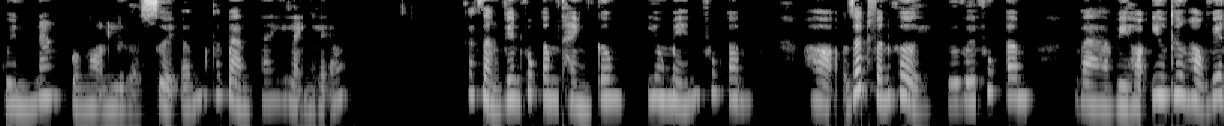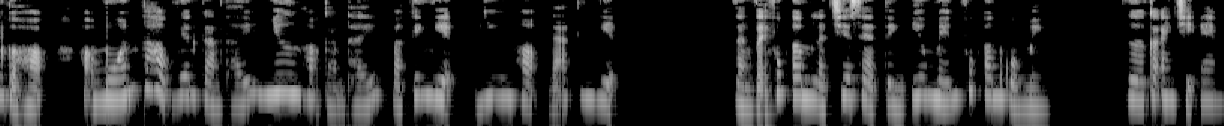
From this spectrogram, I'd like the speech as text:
quyền năng của ngọn lửa sưởi ấm các bàn tay lạnh lẽo. Các giảng viên phúc âm thành công, yêu mến phúc âm. Họ rất phấn khởi đối với phúc âm và vì họ yêu thương học viên của họ, họ muốn các học viên cảm thấy như họ cảm thấy và kinh nghiệm như họ đã kinh nghiệm. Giảng dạy phúc âm là chia sẻ tình yêu mến phúc âm của mình. Thưa các anh chị em,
